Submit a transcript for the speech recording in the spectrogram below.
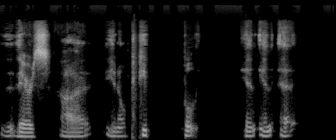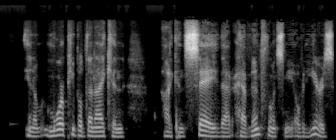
there's, uh, you know, people in, in uh, you know, more people than I can I can say that have influenced me over the years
